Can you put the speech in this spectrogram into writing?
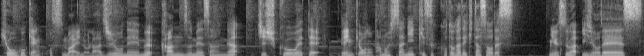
兵庫県お住まいのラジオネーム缶詰さんが自粛を得て勉強の楽しさに気づくことができたそうです。ニュースは以上です。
